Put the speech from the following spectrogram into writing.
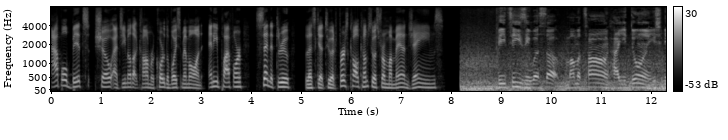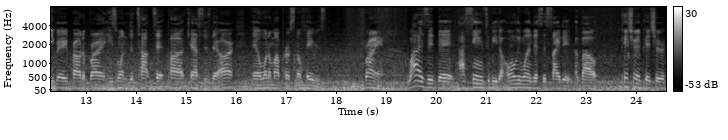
Applebitzshow at gmail.com. Record the voice memo on any platform. Send it through. Let's get to it. First call comes to us from my man, James. BTZ, what's up? Mama Tong, how you doing? You should be very proud of Brian. He's one of the top tech podcasters there are and one of my personal favorites. Brian, why is it that I seem to be the only one that's excited about picture in picture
